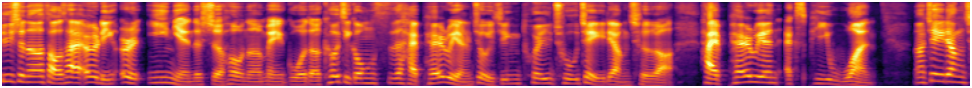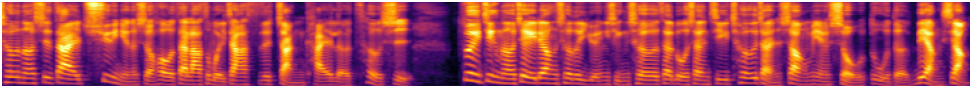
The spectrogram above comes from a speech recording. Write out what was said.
其实呢，早在二零二一年的时候呢，美国的科技公司 Hyperion 就已经推出这一辆车啊，Hyperion XP One。那这一辆车呢，是在去年的时候在拉斯维加斯展开了测试。最近呢，这一辆车的原型车在洛杉矶车展上面首度的亮相，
